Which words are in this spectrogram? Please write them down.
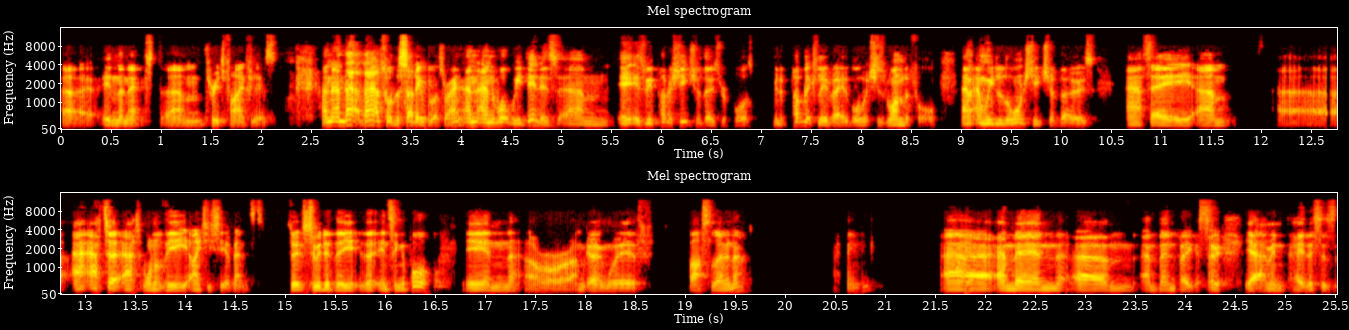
uh, in the next um, three to five years. And and that, that's what the study was, right? And and what we did is um, is we published each of those reports, you know, publicly available, which is wonderful, and, and we launched each of those at a um, uh, at a, at one of the ITC events. So, so we did the, the in Singapore, in or I'm going with Barcelona, I think uh, and then um, and then Vegas. So yeah, I mean, hey, this is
